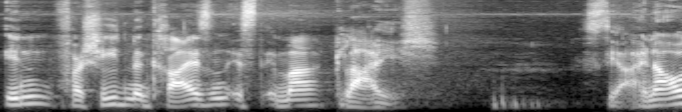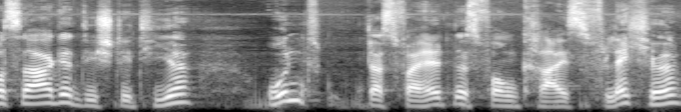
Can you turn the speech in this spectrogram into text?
in verschiedenen Kreisen ist immer gleich. Das ist die eine Aussage, die steht hier. Und das Verhältnis von Kreisfläche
